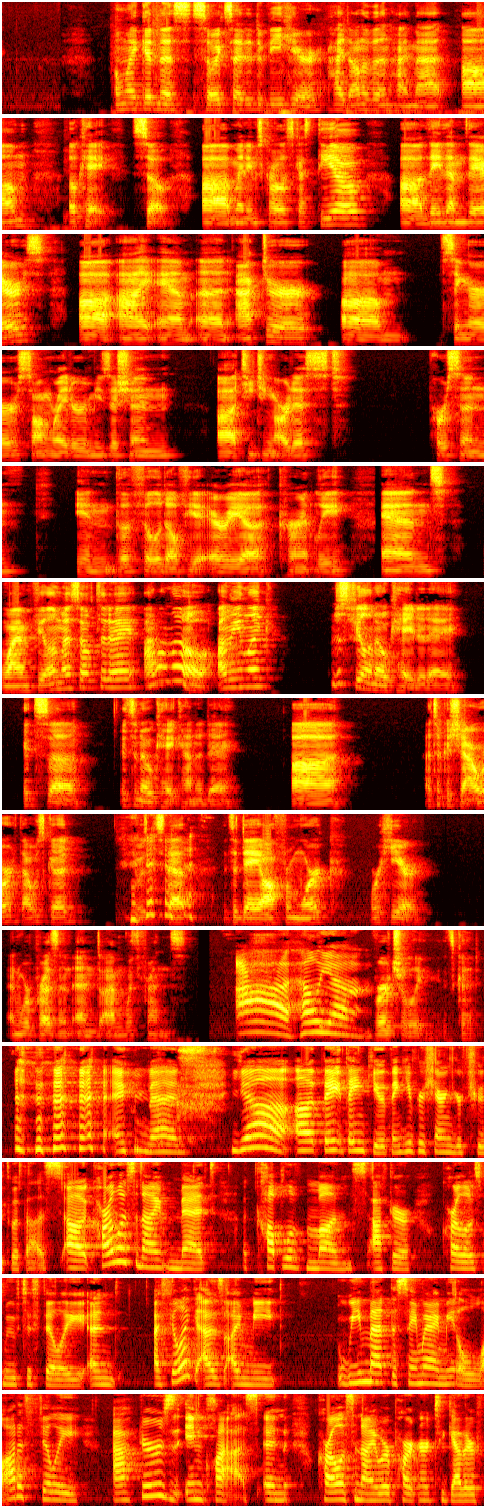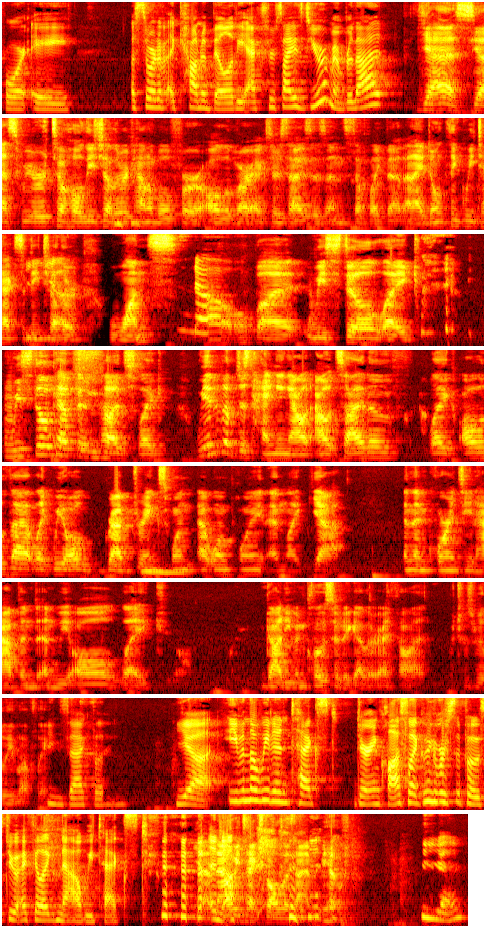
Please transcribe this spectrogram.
Oh my goodness, so excited to be here. Hi Donovan, hi Matt. Um, okay, so uh, my name is Carlos Castillo. Uh, they, them, theirs. Uh, I am an actor, um, singer, songwriter, musician, uh, teaching artist, person in the Philadelphia area currently. And why I'm feeling myself today, I don't know. I mean, like, I'm just feeling okay today. It's uh it's an okay kind of day. Uh, I took a shower. That was good. It was a step. it's a day off from work. We're here and we're present and I'm with friends. Ah, hell yeah. Virtually. It's good. Amen. Yeah. Uh, th- thank you. Thank you for sharing your truth with us. Uh, Carlos and I met a couple of months after Carlos moved to Philly. And I feel like as I meet, we met the same way I meet a lot of Philly actors in class. And Carlos and I were partnered together for a, a sort of accountability exercise. Do you remember that? Yes, yes, we were to hold each other accountable for all of our exercises and stuff like that. And I don't think we texted each yeah. other once. No. But we still like we still kept in touch like we ended up just hanging out outside of like all of that. Like we all grabbed drinks mm-hmm. one at one point and like yeah. And then quarantine happened and we all like got even closer together, I thought, which was really lovely. Exactly. Yeah, even though we didn't text during class like we were supposed to, I feel like now we text. yeah, now we text all the time. Yep. Yeah.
